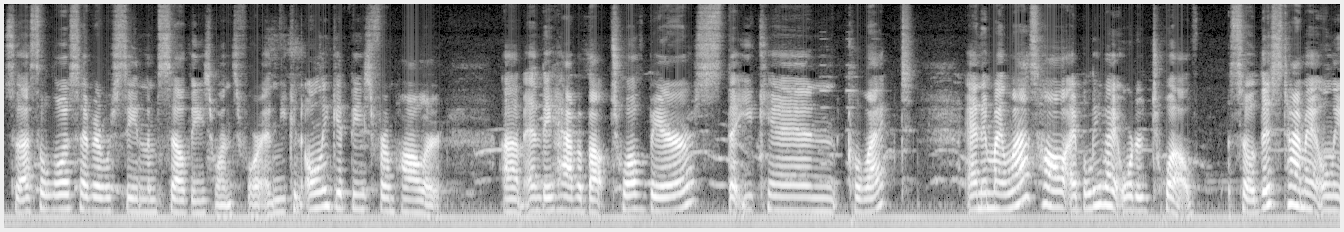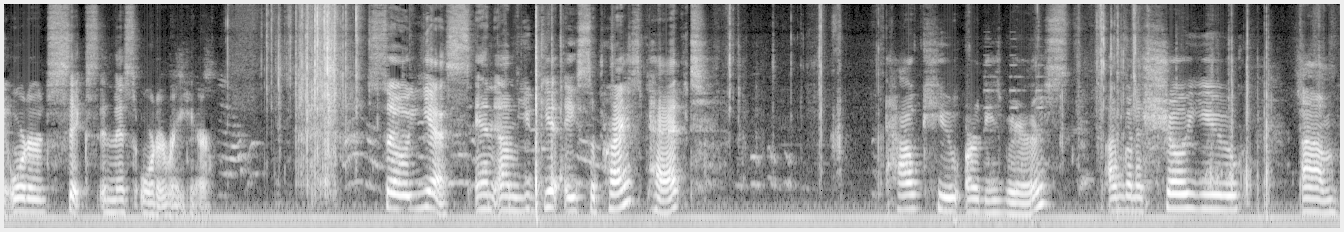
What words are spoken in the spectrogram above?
So that's the lowest I've ever seen them sell these ones for. And you can only get these from Hollar. Um, and they have about 12 bears that you can collect. And in my last haul, I believe I ordered 12 so this time I only ordered six in this order right here. So yes, and um, you get a surprise pet. How cute are these bears? I'm going to show you um,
